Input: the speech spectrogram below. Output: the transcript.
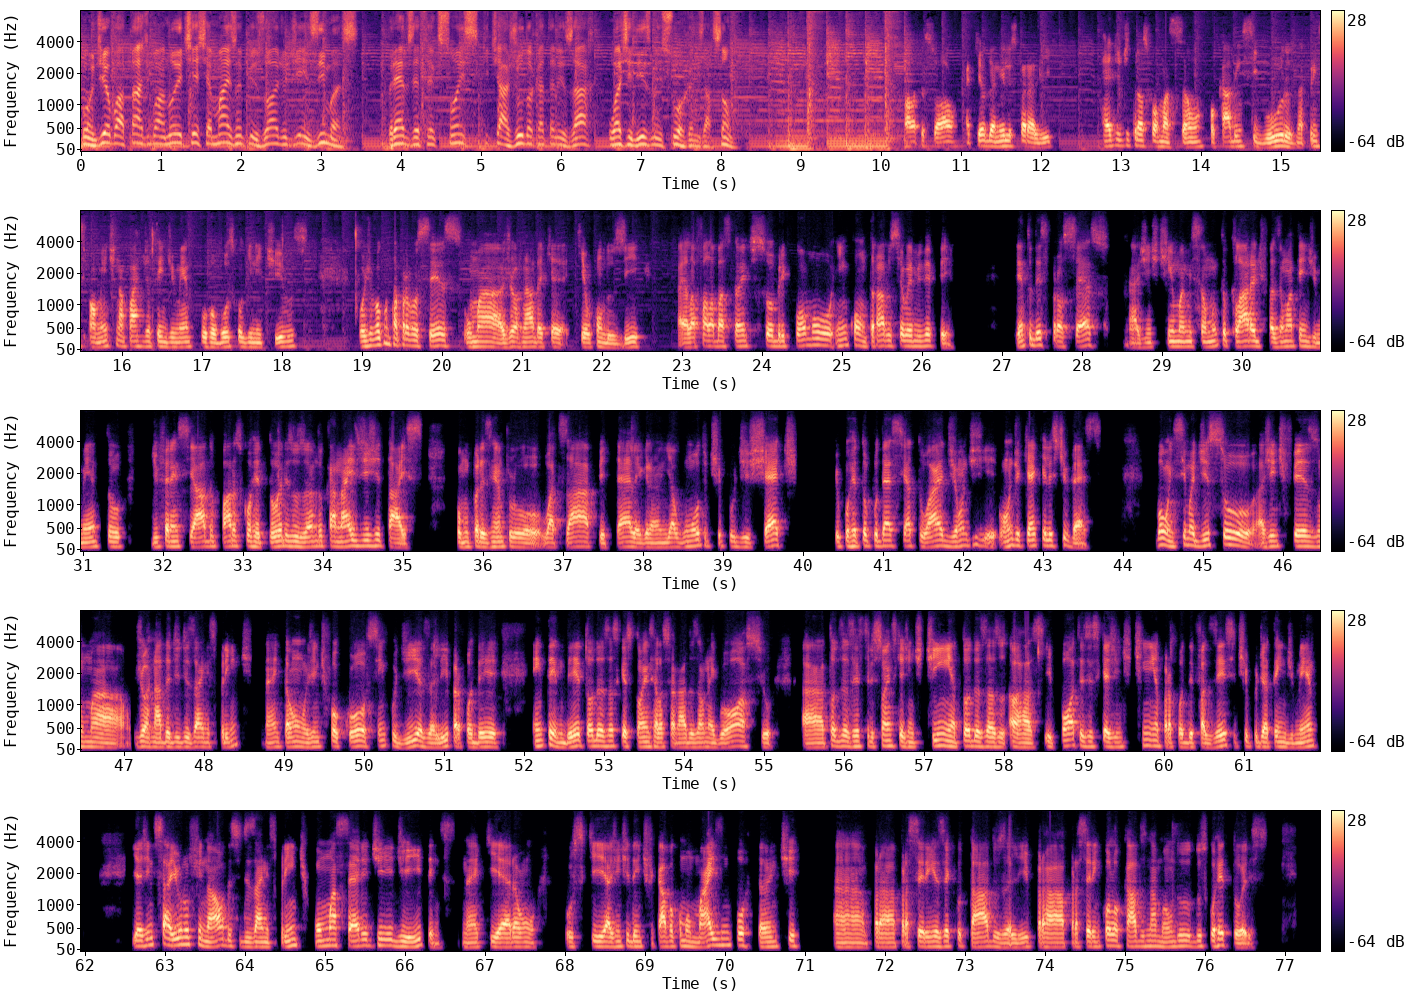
Bom dia, boa tarde, boa noite. Este é mais um episódio de Enzimas, breves reflexões que te ajudam a catalisar o agilismo em sua organização. Fala pessoal, aqui é o Danilo Sparali, Head de Transformação, focado em seguros, né, principalmente na parte de atendimento por robôs cognitivos. Hoje eu vou contar para vocês uma jornada que, que eu conduzi. Ela fala bastante sobre como encontrar o seu MVP. Dentro desse processo, a gente tinha uma missão muito clara de fazer um atendimento diferenciado para os corretores usando canais digitais, como, por exemplo, WhatsApp, Telegram e algum outro tipo de chat que o corretor pudesse atuar de onde, onde quer que ele estivesse. Bom, em cima disso, a gente fez uma jornada de design sprint, né? Então, a gente focou cinco dias ali para poder entender todas as questões relacionadas ao negócio, uh, todas as restrições que a gente tinha, todas as, as hipóteses que a gente tinha para poder fazer esse tipo de atendimento. E a gente saiu no final desse design sprint com uma série de, de itens, né, que eram os que a gente identificava como mais importante ah, para serem executados ali, para serem colocados na mão do, dos corretores.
